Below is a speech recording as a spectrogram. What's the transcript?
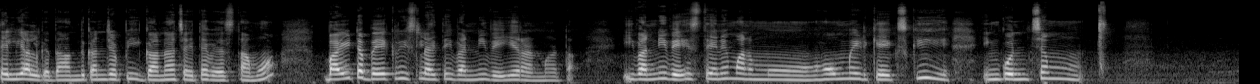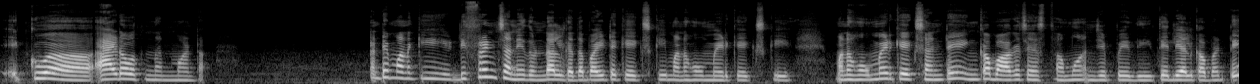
తెలియాలి కదా అందుకని చెప్పి ఈ గనాచ్ అయితే వేస్తాము. బయట బేకరీస్లో అయితే ఇవన్నీ వేయరనమాట ఇవన్నీ వేస్తేనే మనము హోమ్ మేడ్ కేక్స్కి ఇంకొంచెం ఎక్కువ యాడ్ అవుతుందన్నమాట. అంటే మనకి డిఫరెన్స్ అనేది ఉండాలి కదా బయట కేక్స్కి మన హోమ్ మేడ్ కేక్స్కి. మన హోమ్ మేడ్ కేక్స్ అంటే ఇంకా బాగా చేస్తాము అని చెప్పేది తెలియాలి కాబట్టి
